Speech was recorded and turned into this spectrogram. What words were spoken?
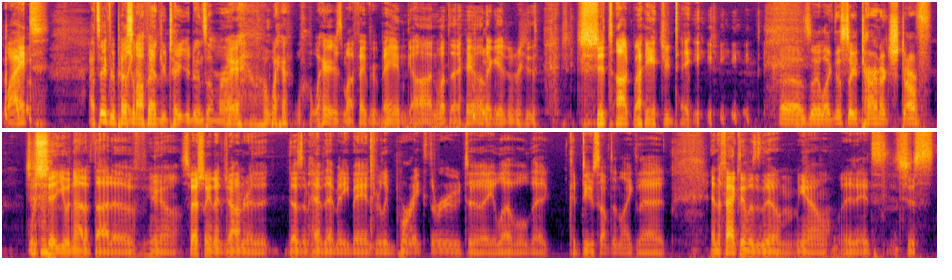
what? I'd say if you're pissing Like- off Andrew Tate, you're doing something right. Where, where, where is my favorite band gone? What the hell? They're getting re- shit talked by Andrew Tate. Uh, so like this satanic stuff. Just shit you would not have thought of, you know, especially in a genre that doesn't have that many bands really break through to a level that could do something like that. And the fact it was them, you know, it, it's it's just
